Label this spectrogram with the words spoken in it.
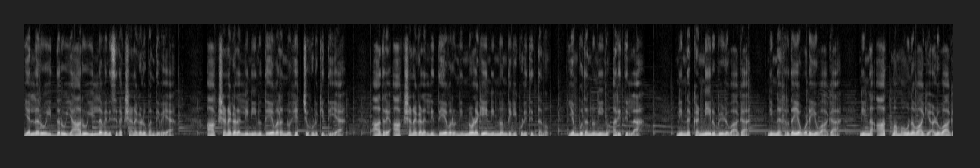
ಎಲ್ಲರೂ ಇದ್ದರೂ ಯಾರೂ ಇಲ್ಲವೆನಿಸಿದ ಕ್ಷಣಗಳು ಬಂದಿವೆಯಾ? ಆ ಕ್ಷಣಗಳಲ್ಲಿ ನೀನು ದೇವರನ್ನು ಹೆಚ್ಚು ಹುಡುಕಿದ್ದೀಯಾ? ಆದರೆ ಆ ಕ್ಷಣಗಳಲ್ಲಿ ದೇವರು ನಿನ್ನೊಳಗೇ ನಿನ್ನೊಂದಿಗೆ ಕುಳಿತಿದ್ದನು ಎಂಬುದನ್ನು ನೀನು ಅರಿತಿಲ್ಲ. ನಿನ್ನ ಕಣ್ಣೀರು ಬೀಳುವಾಗ, ನಿನ್ನ ಹೃದಯ ಒಡೆಯುವಾಗ, ನಿನ್ನ ಆತ್ಮ ಮೌನವಾಗಿ ಅಳುವಾಗ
